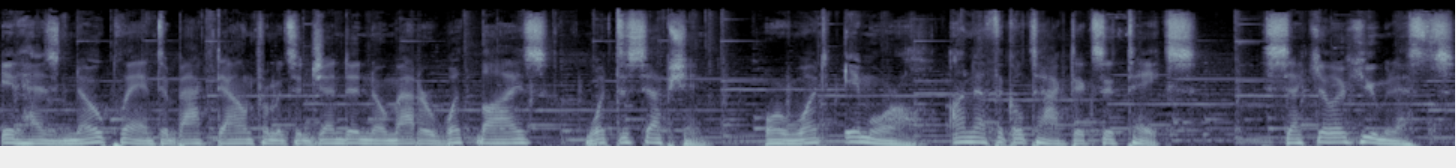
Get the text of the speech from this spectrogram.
It has no plan to back down from its agenda no matter what lies, what deception, or what immoral, unethical tactics it takes. Secular humanists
